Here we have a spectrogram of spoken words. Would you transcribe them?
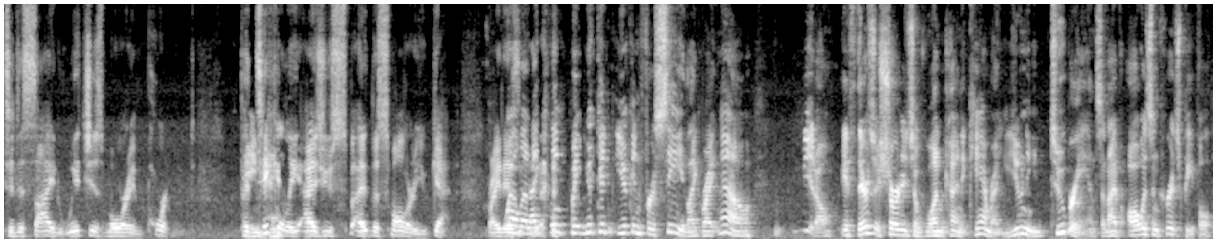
to decide which is more important, particularly Amen. as you uh, the smaller you get, right? Well, as, and I think, but you can you can foresee like right now, you know, if there's a shortage of one kind of camera, you need two brands. And I've always encouraged people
